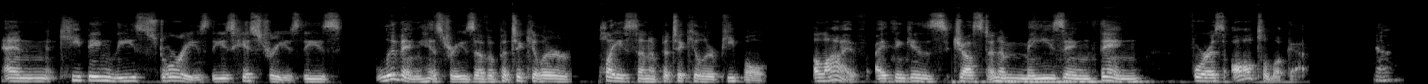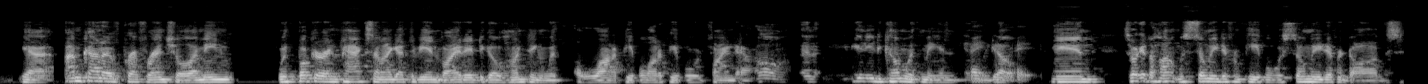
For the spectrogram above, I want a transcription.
and keeping these stories, these histories, these living histories of a particular place and a particular people alive, I think is just an amazing thing for us all to look at. Yeah. Yeah, I'm kind of preferential. I mean, with Booker and Paxson, I got to be invited to go hunting with a lot of people. A lot of people would find out, oh, you need to come with me, and, and right, we go. Right. And so I get to hunt with so many different people with so many different dogs.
